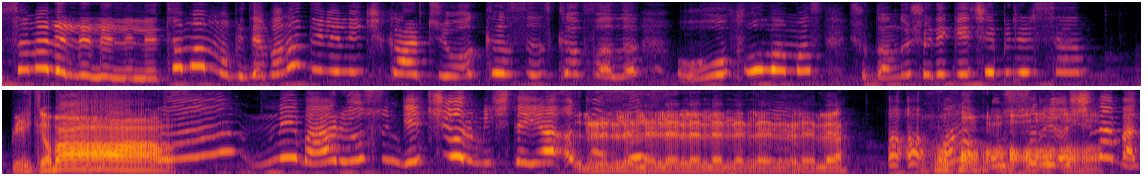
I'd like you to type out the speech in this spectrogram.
sana lelelelele tamam mı? Bir de bana dilini çıkartıyor akılsız kafalı. Of olamaz. Şuradan da şöyle geçebilirsem. Biga ba. Ne bağırıyorsun? Geçiyorum işte ya akılsız. Aa, bana osuruyor. Şuna bak.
